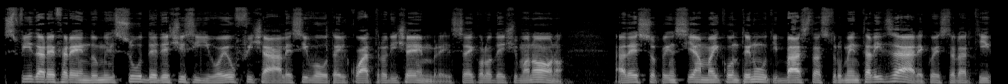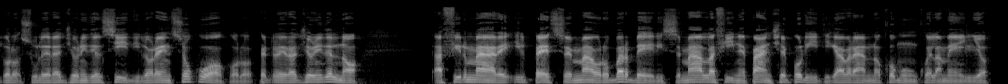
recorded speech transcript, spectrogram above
sfida referendum, il Sud è decisivo e ufficiale, si vota il 4 dicembre, il secolo XIX. Adesso pensiamo ai contenuti, basta strumentalizzare, questo è l'articolo sulle ragioni del sì di Lorenzo Cuocolo, per le ragioni del no a firmare il pezzo è Mauro Barberis, ma alla fine pancia e politica avranno comunque la meglio.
